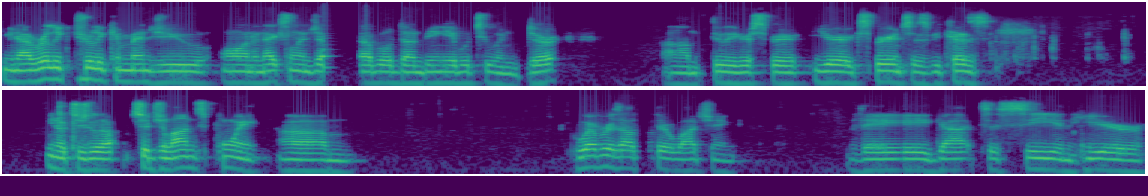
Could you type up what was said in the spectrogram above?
you know, I really truly commend you on an excellent job well done being able to endure um, through your spirit your experiences because you know to to Jolon's point, um, whoever is out there watching, they got to see and hear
